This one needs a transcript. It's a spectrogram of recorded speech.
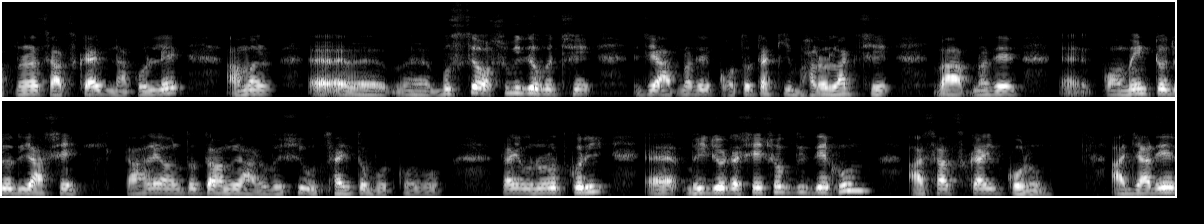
আপনারা সাবস্ক্রাইব না করলে আমার বুঝতে অসুবিধে হচ্ছে যে আপনাদের কতটা কি ভালো লাগছে বা আপনাদের কমেন্টও যদি আসে তাহলে অন্তত আমি আরও বেশি উৎসাহিত বোধ করব। তাই অনুরোধ করি ভিডিওটা শেষ অবধি দেখুন আর সাবস্ক্রাইব করুন। আর যাদের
